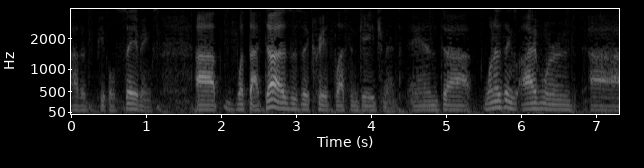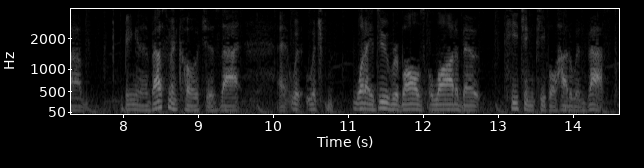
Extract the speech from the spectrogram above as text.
out of people's savings. Uh, what that does is it creates less engagement. And uh, one of the things I've learned being an investment coach is that, which what I do revolves a lot about teaching people how to invest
